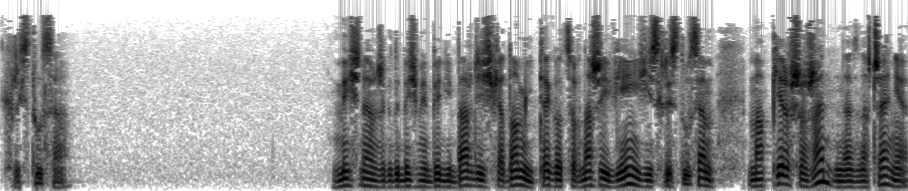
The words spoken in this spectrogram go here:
Chrystusa. Myślę, że gdybyśmy byli bardziej świadomi tego, co w naszej więzi z Chrystusem ma pierwszorzędne znaczenie,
